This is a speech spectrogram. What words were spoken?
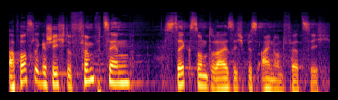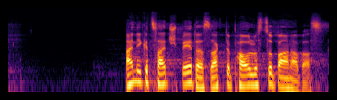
Apostelgeschichte 15, 36 bis 41. Einige Zeit später sagte Paulus zu Barnabas,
